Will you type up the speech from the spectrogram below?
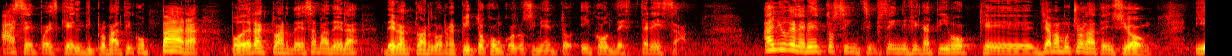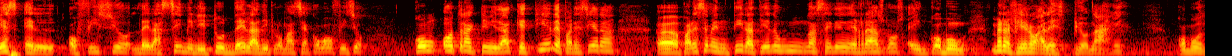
hace pues que el diplomático para poder actuar de esa manera debe actuarlo, repito, con conocimiento y con destreza. Hay un elemento significativo que llama mucho la atención y es el oficio de la similitud de la diplomacia como oficio con otra actividad que tiene, pareciera, eh, parece mentira, tiene una serie de rasgos en común. Me refiero al espionaje, como,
